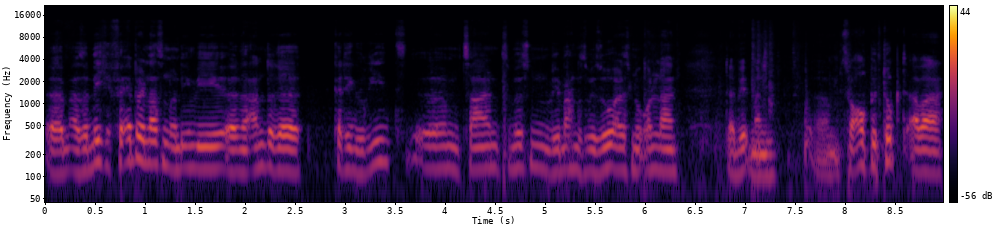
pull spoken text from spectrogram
Ähm, also nicht veräppeln lassen und irgendwie eine andere Kategorie ähm, zahlen zu müssen. Wir machen das sowieso alles nur online. Da wird man ähm, zwar auch betuppt, aber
